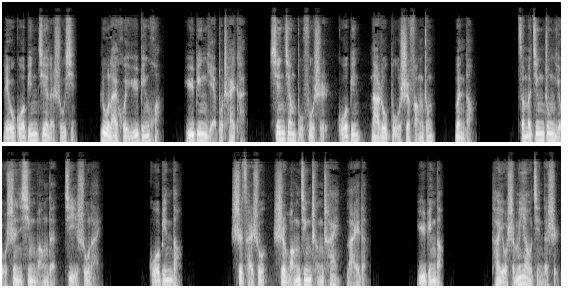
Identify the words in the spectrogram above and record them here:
刘国斌接了书信，入来回于兵话，于兵也不拆看，先将卜副使国斌纳入卜氏房中，问道：“怎么京中有甚姓王的寄书来？”国宾道：“是才说是王京城差来的。”于兵道：“他有什么要紧的事？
